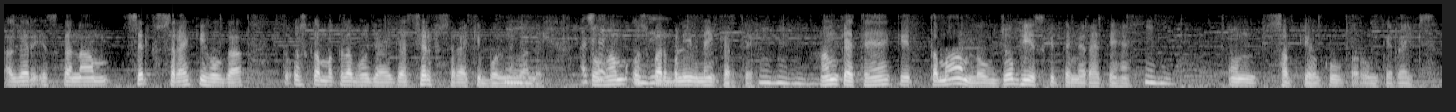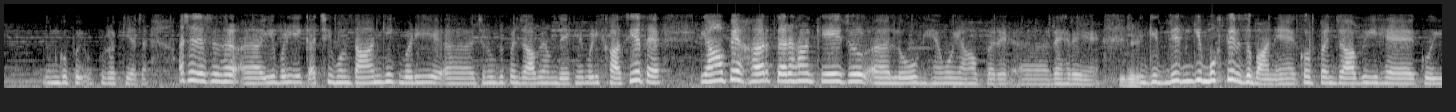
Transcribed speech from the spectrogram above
اگر اس کا نام صرف سریکی ہوگا تو اس کا مطلب ہو جائے گا صرف سریکی بولنے والے۔ تو ہم اس پر بلیو نہیں کرتے۔ ہم کہتے ہیں کہ تمام لوگ جو بھی اس خطے میں رہتے ہیں ان سب کے حقوق اور ان کے رائٹس ان کو پورا کیا جائے۔ اچھا جیسے سر یہ بڑی ایک اچھی ملتان کی ایک بڑی جنوبی پنجاب میں ہم دیکھ لیں بڑی خاصیت ہے۔ یہاں پہ ہر طرح کے جو لوگ ہیں وہ یہاں پر رہ رہے ہیں۔ جی۔ جن کی مختلف زبانیں ہیں کوئی پنجابی ہے کوئی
